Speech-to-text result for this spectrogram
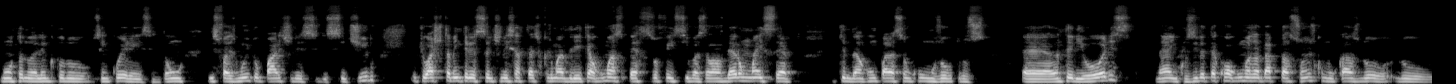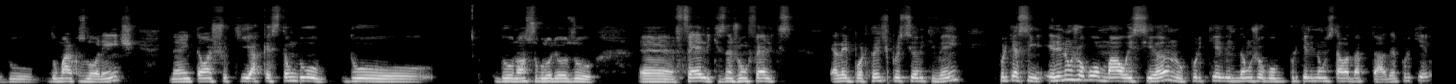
montando um elenco todo sem coerência. Então, isso faz muito parte desse, desse sentido. O que eu acho também interessante nesse Atlético de Madrid é que algumas peças ofensivas elas deram mais certo que na comparação com os outros é, anteriores, né, inclusive até com algumas adaptações, como o caso do, do, do, do Marcos Lorente. Né, então, acho que a questão do, do, do nosso glorioso é, Félix, né, João Félix, ela é importante para esse ano que vem, porque assim, ele não jogou mal esse ano porque ele não jogou, porque ele não estava adaptado, é porque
